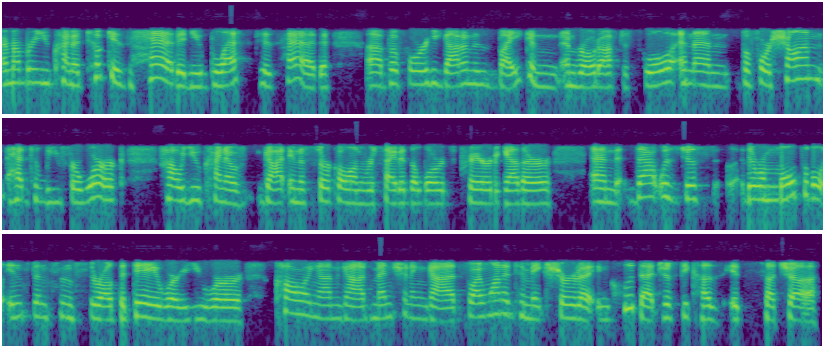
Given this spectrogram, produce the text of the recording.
I remember you kind of took his head and you blessed his head uh, before he got on his bike and, and rode off to school. And then before Sean had to leave for work, how you kind of got in a circle and recited the Lord's Prayer together. And that was just, there were multiple instances throughout the day where you were calling on God, mentioning God. So I wanted to make sure to include that just because it's such a,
